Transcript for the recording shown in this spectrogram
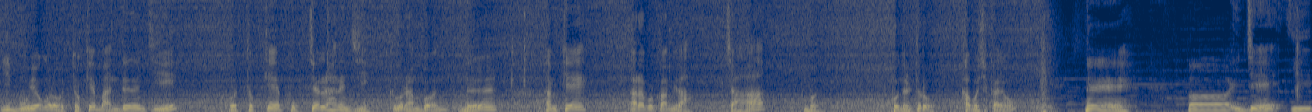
이 모형을 어떻게 만드는지, 어떻게 복제를 하는지, 그걸 한번 오늘 함께 알아볼까 합니다. 자, 한번 본을 뜨러 가보실까요? 네. 어, 이제 이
